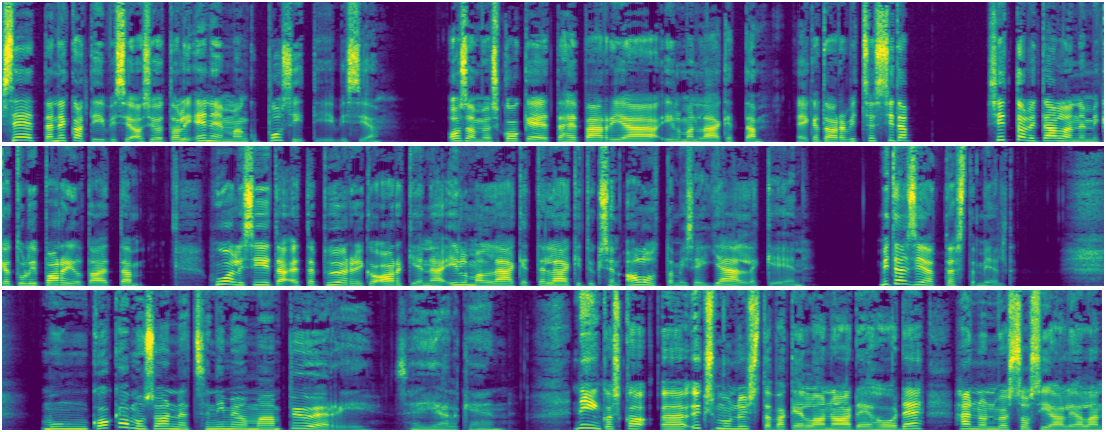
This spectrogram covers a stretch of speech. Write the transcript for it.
se, että negatiivisia asioita oli enemmän kuin positiivisia. Osa myös kokee, että he pärjää ilman lääkettä, eikä tarvitse sitä. Sitten oli tällainen, mikä tuli parilta, että huoli siitä, että pyöriikö arki enää ilman lääkettä lääkityksen aloittamisen jälkeen. Mitä sinä tästä mieltä? Mun kokemus on, että se nimenomaan pyörii sen jälkeen. Niin, koska ö, yksi mun ystävä, kella on ADHD, hän on myös sosiaalialan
